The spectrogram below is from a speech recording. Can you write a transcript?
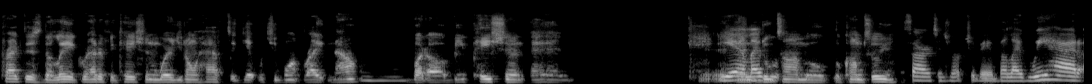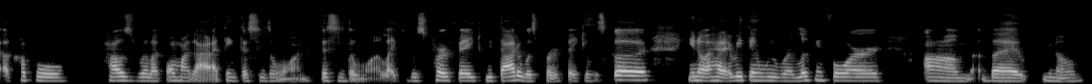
practice delayed gratification where you don't have to get what you want right now, mm-hmm. but uh, be patient and yeah, in like due time will will come to you. Sorry to interrupt you, babe, but like we had a couple houses were like, oh my god, I think this is the one. This is the one. Like it was perfect. We thought it was perfect. It was good. You know, it had everything we were looking for. Um, but you know,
